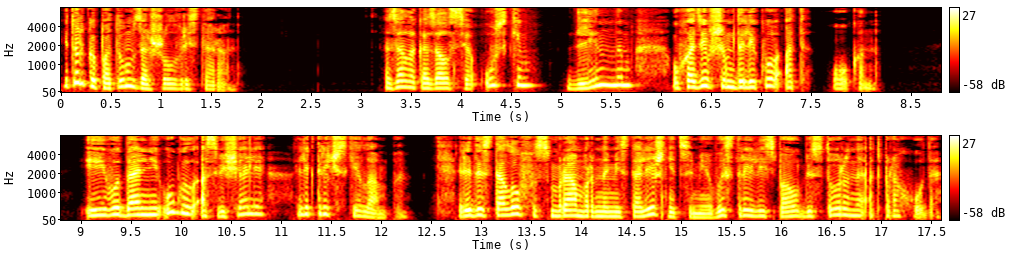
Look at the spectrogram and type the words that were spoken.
и только потом зашел в ресторан. Зал оказался узким, длинным, уходившим далеко от окон и его дальний угол освещали электрические лампы. Ряды столов с мраморными столешницами выстроились по обе стороны от прохода,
